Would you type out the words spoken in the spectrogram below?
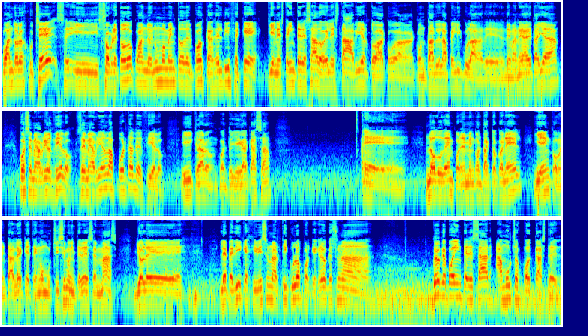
Cuando lo escuché, y sobre todo cuando en un momento del podcast él dice que quien esté interesado, él está abierto a, contarle la película de, de, manera detallada, pues se me abrió el cielo, se me abrieron las puertas del cielo. Y claro, en cuanto llegué a casa, eh, no dudé en ponerme en contacto con él y en comentarle que tengo muchísimo interés. En más, yo le, le pedí que escribiese un artículo porque creo que es una, creo que puede interesar a muchos podcasters,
